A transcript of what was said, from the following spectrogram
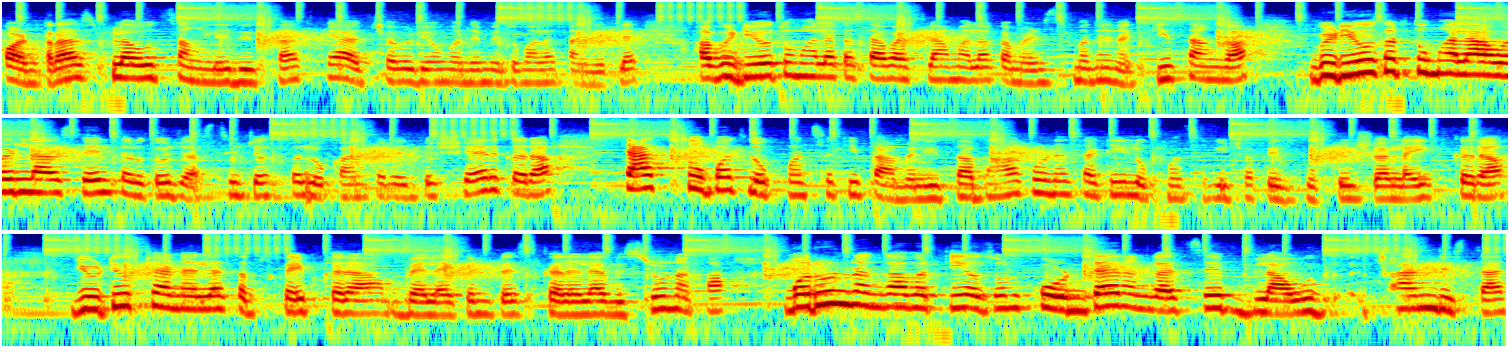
कॉन्ट्रास्ट ब्लाऊज चांगले दिसतात हे आजच्या व्हिडिओमध्ये मी तुम्हाला सांगितलंय. हा व्हिडिओ तुम्हाला कसा वाटला मला कमेंट्समध्ये नक्की सांगा. व्हिडिओ जर तुम्हाला आवडला असेल तर तो जास्तीत जास्त लोकांपर्यंत शेअर करा. त्याचसोबत लोकमत सखी फॅमिलीचा भाग होण्यासाठी लोकमत सखीच्या फेसबुक पेजला लाईक करा. यूट्यूब चॅनलला सबस्क्राईब करा. बेलायकन प्रेस करायला विसरू नका. मरून रंगावरती अजून कोणत्या रंगाचे ब्लाऊज छान दिसतात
